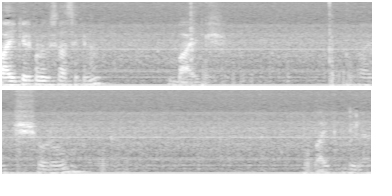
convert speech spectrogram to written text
বাইকের কোনো কিছু আছে কিনা। Bike showroom bike dealer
